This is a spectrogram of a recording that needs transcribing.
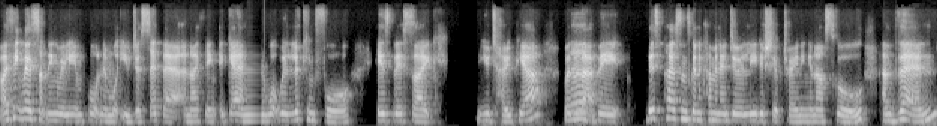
But i think there's something really important in what you've just said there. And i think again what we're looking for is this like utopia, whether mm. that be this person's going to come in and do a leadership training in our school, and then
